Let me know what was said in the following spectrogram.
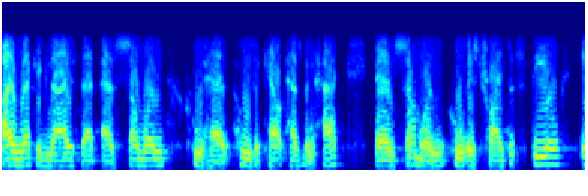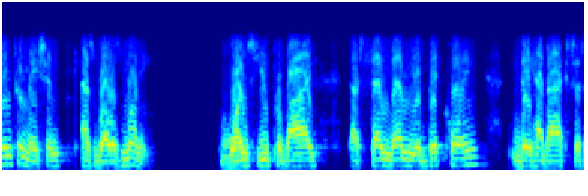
I recognize that as someone who has whose account has been hacked and someone who is trying to steal information as well as money. Once you provide, uh, send them your Bitcoin, they have access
